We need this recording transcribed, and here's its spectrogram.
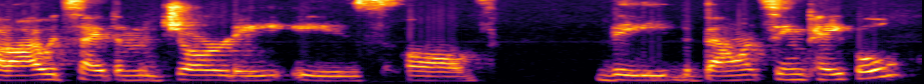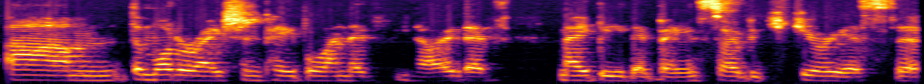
but I would say the majority is of the the balancing people, um, the moderation people, and they've you know they've maybe they've been sober curious for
